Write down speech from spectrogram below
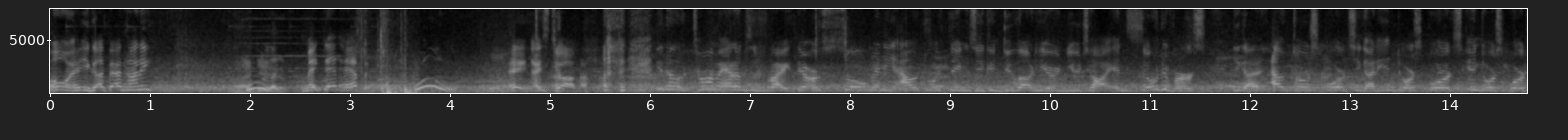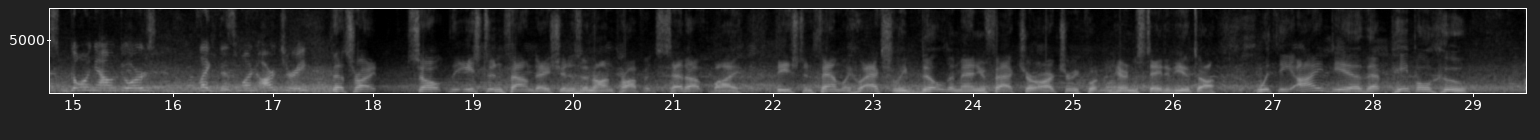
Oh, hey, you got that, honey? Woo, let, make that happen. Hey, nice job. you know, Tom Adams is right. There are so many outdoor things you can do out here in Utah and so diverse. You got outdoor sports, you got indoor sports, indoor sports, going outdoors, like this one, archery. That's right. So the Easton Foundation is a nonprofit set up by the Easton family who actually build and manufacture archery equipment here in the state of Utah with the idea that people who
